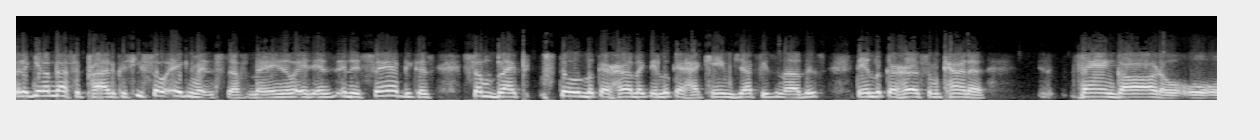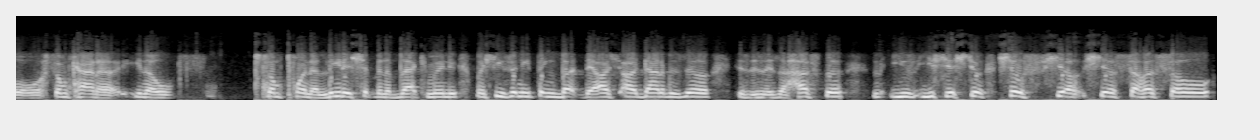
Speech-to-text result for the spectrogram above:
but again, I'm not surprised because she's so ignorant and stuff, man. You know, and, and it's sad because some black people still look at her like they look at Hakeem Jeffries and others. They look at her some kind of vanguard or, or, or some kind of you know some point of leadership in the black community when she's anything but there. Our, our Donna Brazile is, is, is a hustler. You, you she'll, she'll she'll she'll she'll sell her soul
